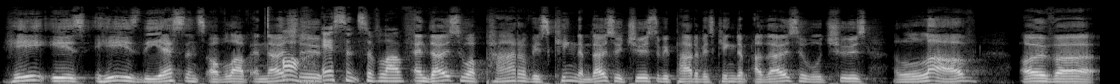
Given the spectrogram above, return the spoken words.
he is, he is the essence of love. And those Oh, who, essence of love. and those who are part of his kingdom, those who choose to be part of his kingdom are those who will choose love over,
